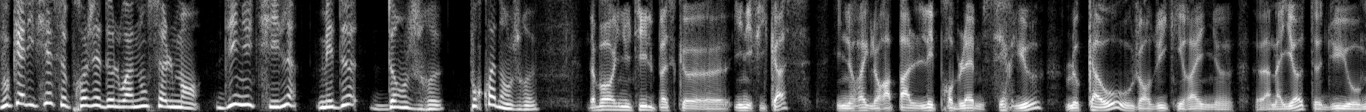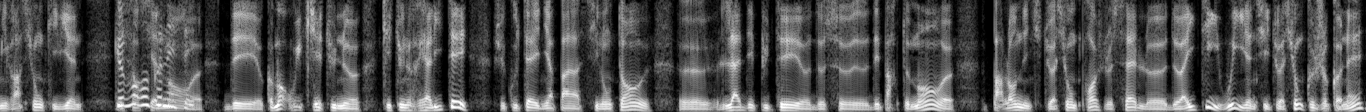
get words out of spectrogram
Vous qualifiez ce projet de loi non seulement d'inutile, mais de dangereux. Pourquoi dangereux? D'abord inutile parce que euh, inefficace. Il ne réglera pas les problèmes sérieux, le chaos aujourd'hui qui règne euh, à Mayotte, dû aux migrations qui viennent Que vous essentiellement reconnaissez. euh, des comment oui qui est une qui est une réalité. J'écoutais il n'y a pas si longtemps euh, euh, la députée de ce département euh, parlant d'une situation proche de celle de Haïti. Oui, il y a une situation que je connais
